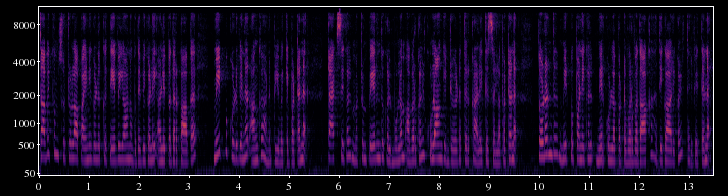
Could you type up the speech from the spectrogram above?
தவிக்கும் சுற்றுலா பயணிகளுக்கு தேவையான உதவிகளை அளிப்பதற்காக மீட்புக் குழுவினர் அங்கு அனுப்பி வைக்கப்பட்டனர். டாக்ஸிகள் மற்றும் பேருந்துகள் மூலம் அவர்கள் குலாங் என்ற இடத்திற்கு அழைத்து செல்லப்பட்டனர். தொடர்ந்து மீட்புப் பணிகள் மேற்கொள்ளப்பட்டு வருவதாக அதிகாரிகள் தெரிவித்தனர்.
